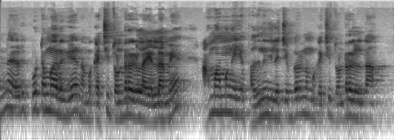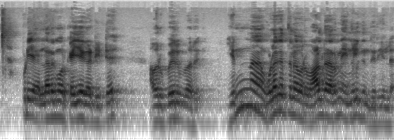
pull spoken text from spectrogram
என்ன ஒரு கூட்டமாக இருக்குது நம்ம கட்சி தொண்டர்களா எல்லாமே? ஆமாம் ஆமாங்க ஐயா பதினஞ்சு லட்சம் பேர் நம்ம கட்சி தொண்டர்கள் தான். அப்படியே எல்லாருக்கும் ஒரு கையை கட்டிட்டு? அவர் போயிருப்பார். என்ன உலகத்தில் அவர் வாழ்கிறாருன்னு எங்களுக்கும் தெரியல.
